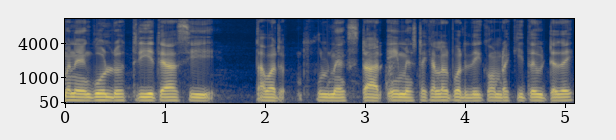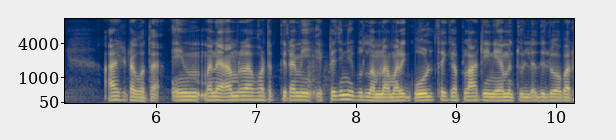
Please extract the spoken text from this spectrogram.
মানে গোল্ড থ্রিতে আসি, তারপর ফুল ম্যাক্স স্টার এই ম্যাচটা খেলার পরে দেখো আমরা কীতে উঠতে যাই। আরেকটা কথা, এই মানে আমরা হঠাৎ করে আমি একটা জিনিস বুঝলাম না, আমার গোল্ড থেকে প্লাটিনিয়ামে তুলে দিল, আবার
